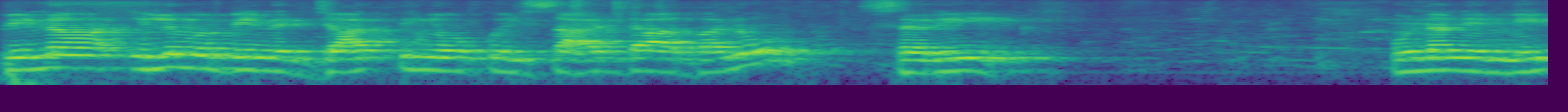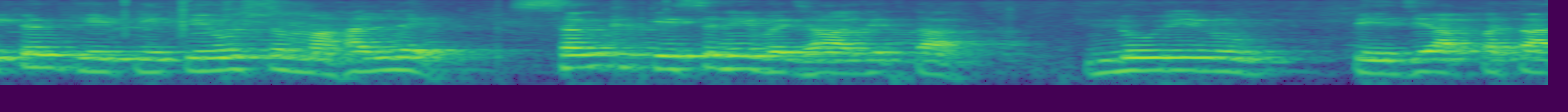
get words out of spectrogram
ਬਿਨਾ ਇਲਮ ਬਿਨ ਜਾਤੀਆਂ ਕੋਈ ਸਾਡਾ ਬਨੋ ਸ਼ਰੀਕ ਉਹਨਾਂ ਨੇ ਮੀਟਿੰਗ ਕੀਤੀ ਕਿ ਉਸ ਮਹੱਲੇ ਸੰਖ ਕਿਸ ਨੇ ਵਜਾ ਦਿੱਤਾ ਨੂਰੀ ਨੂੰ ਭੇਜਿਆ ਪਤਾ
